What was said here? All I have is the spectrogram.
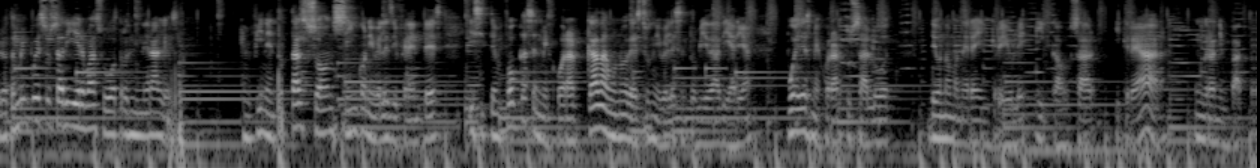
Pero también puedes usar hierbas u otros minerales. En fin, en total son 5 niveles diferentes y si te enfocas en mejorar cada uno de estos niveles en tu vida diaria, puedes mejorar tu salud de una manera increíble y causar y crear un gran impacto.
